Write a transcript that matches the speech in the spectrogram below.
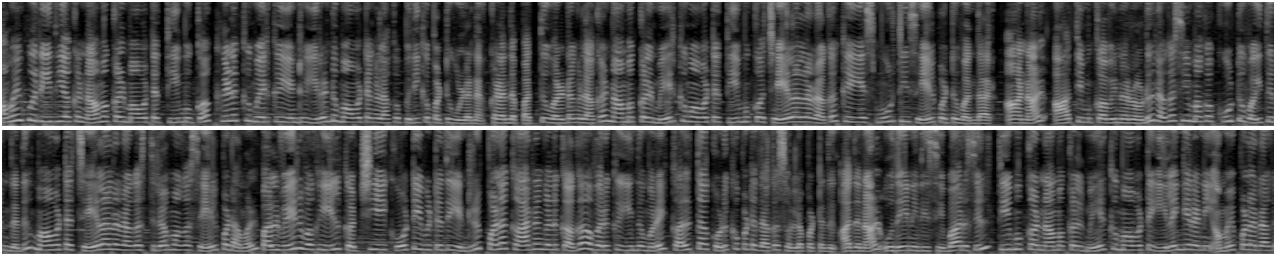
அமைப்பு ரீதியாக நாமக்கல் மாவட்ட திமுக கிழக்கு மேற்கு என்று இரண்டு மாவட்டங்களாக பிரிக்கப்பட்டு உள்ளன. கடந்த பத்து வருடங்களாக நாமக்கல் மேற்கு மாவட்ட திமுக செயலாளராக கே எஸ் மூர்த்தி செயல்பட்டு வந்தார். ஆனால் அதிமுகவினரோடு ரகசியமாக கூட்டு வைத்திருந்தது மாவட்ட செயலாளராக ஸ்திரமாக செயல்படாமல் பல்வேறு வகையில் கட்சியை கோட்டை விட்டது என்று பல காரணங்களுக்காக அவருக்கு இந்த முறை கல்தா கொடுக்கப்பட்டதாக சொல்லப்பட்டது. அதனால் உதயநிதி சிபாரிசில் திமுக நாமக்கல் மேற்கு மாவட்ட இளைஞரணி அமைப்பாளராக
